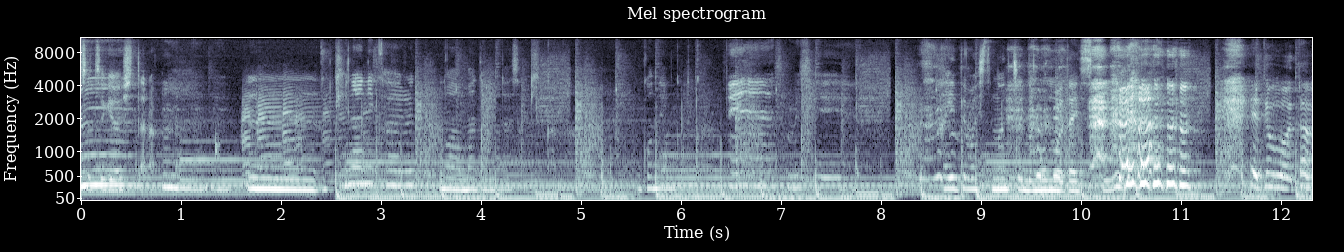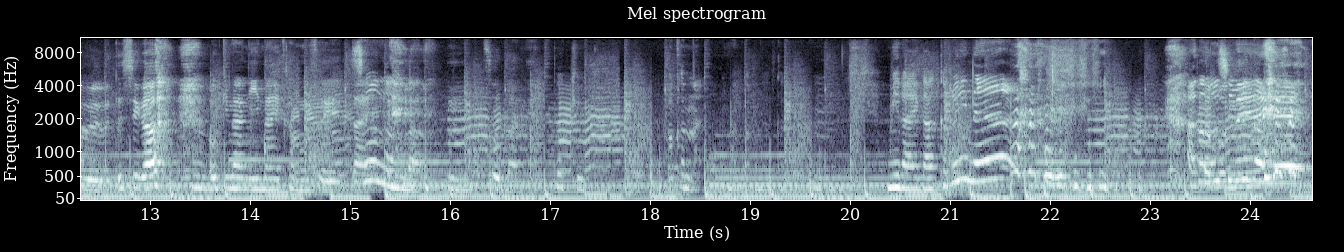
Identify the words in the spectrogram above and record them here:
卒業したら。うん沖縄に帰るのはまだまだ先かな。5年後とか。えー、寂しい。履いてましたのんちゃんのもも大好き。えでも多分私が沖縄にいない可能性大。そうなんだ。うんそうだね。東京か。分かんない。未来が明るいね あ楽しみだね。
